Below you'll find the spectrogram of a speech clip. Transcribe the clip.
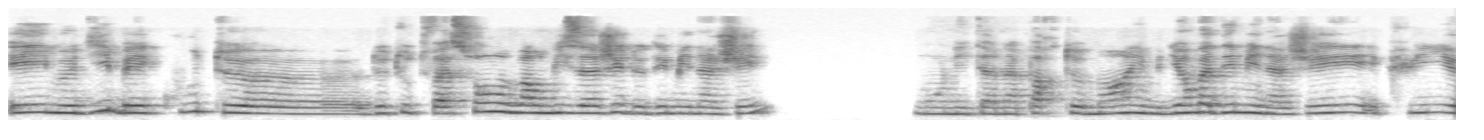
Et il me dit, bah, écoute, de toute façon, on va envisager de déménager. On était en appartement, il me dit, on va déménager. Et puis,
